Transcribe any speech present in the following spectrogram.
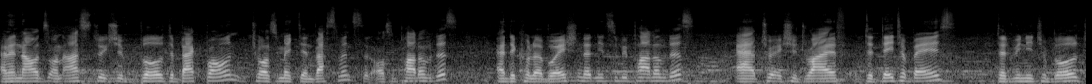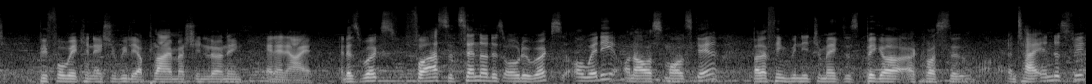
and then now it's on us to actually build the backbone to also make the investments that are also part of this, and the collaboration that needs to be part of this, uh, to actually drive the database that we need to build before we can actually really apply machine learning and AI. And this works for us at Sennder, this already works already on our small scale, but I think we need to make this bigger across the entire industry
